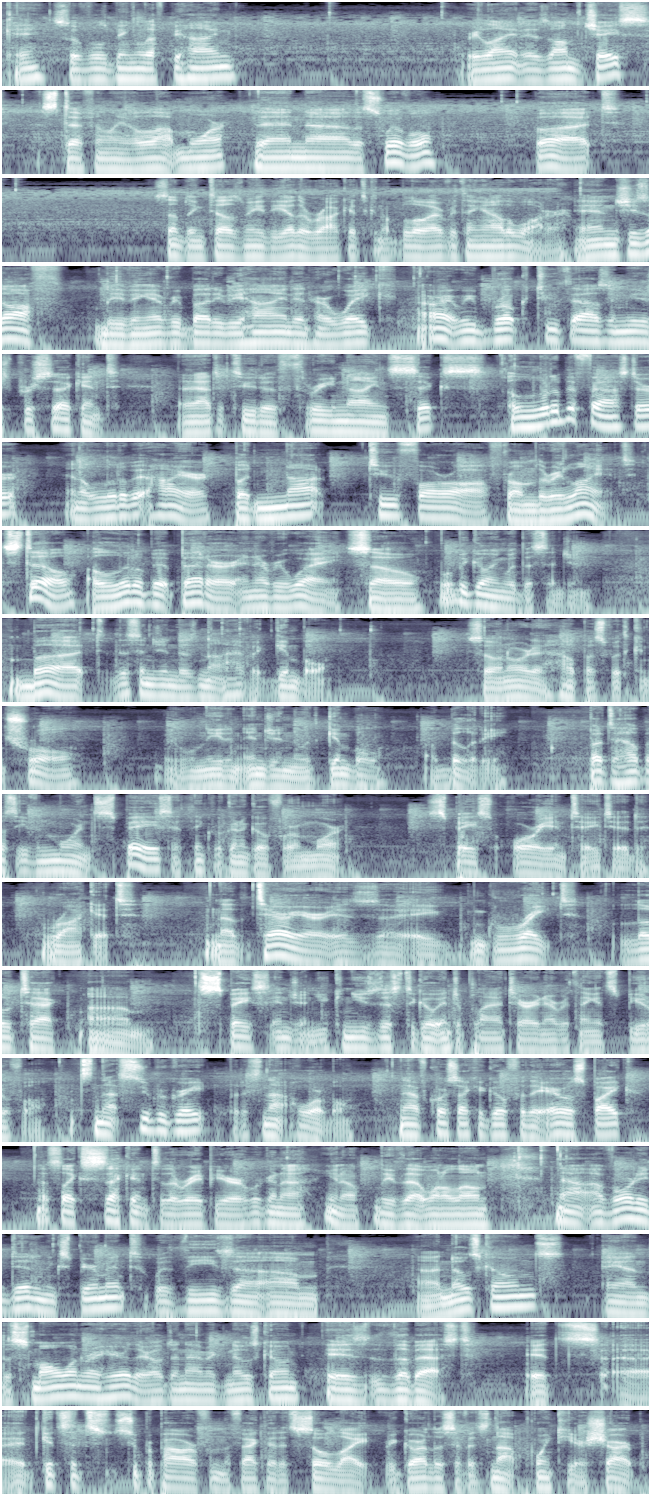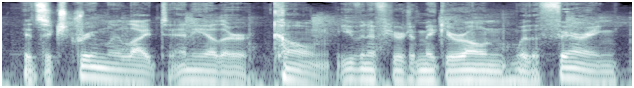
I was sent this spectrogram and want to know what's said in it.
Okay, swivel's being left behind. Reliant is on the chase. That's definitely a lot more than uh, the swivel, but Something tells me the other rocket's gonna blow everything out of the water. And she's off, leaving everybody behind in her wake. Alright, we broke 2,000 meters per second at an altitude of 396. A little bit faster and a little bit higher, but not too far off from the Reliant. Still, a little bit better in every way, so we'll be going with this engine. But this engine does not have a gimbal. So in order to help us with control, we will need an engine with gimbal ability. But to help us even more in space, I think we're going to go for a more space orientated rocket. Now, the Terrier is a great low tech um, space engine. You can use this to go interplanetary and everything. It's beautiful. It's not super great, but it's not horrible. Now, of course, I could go for the Aerospike. That's like second to the Rapier. We're gonna, you know, leave that one alone. Now, I've already did an experiment with these uh, um, uh, nose cones, and the small one right here, the aerodynamic nose cone, is the best. It's uh, it gets its superpower from the fact that it's so light, regardless if it's not pointy or sharp. It's extremely light to any other cone. Even if you're to make your own with a fairing,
